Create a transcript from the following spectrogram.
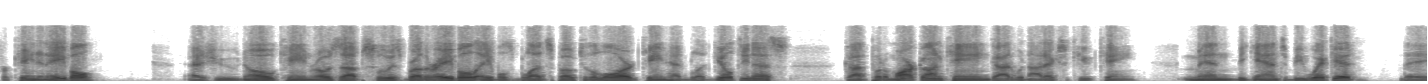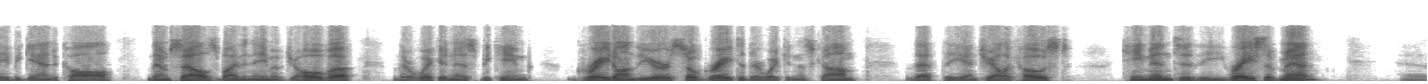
for Cain and Abel. As you know, Cain rose up, slew his brother Abel. Abel's blood spoke to the Lord. Cain had blood guiltiness. God put a mark on Cain. God would not execute Cain. Men began to be wicked. They began to call themselves by the name of Jehovah. Their wickedness became great on the earth, so great did their wickedness come that the angelic host came into the race of men. Uh,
